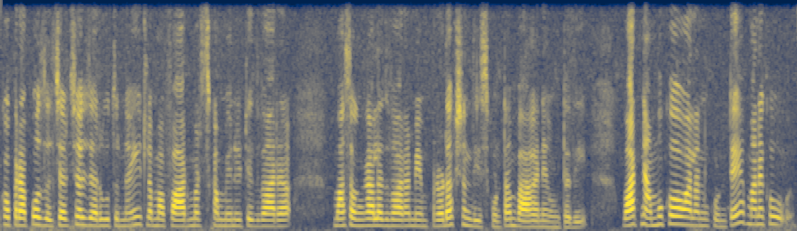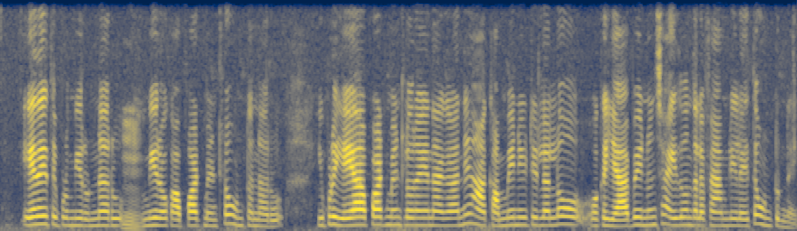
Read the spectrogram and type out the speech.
ఒక ప్రపోజల్ చర్చలు జరుగుతున్నాయి. ఇట్లా మా ఫార్మర్స్ కమ్యూనిటీ ద్వారా మా సంఘాల ద్వారా మేము ప్రొడక్షన్ తీసుకుంటాం బాగానే ఉంటుంది. వాటిని అమ్ముకోవాలనుకుంటే మనకు ఏదైతే ఇప్పుడు మీరు ఉన్నారు మీరు ఒక అపార్ట్మెంట్లో ఉంటున్నారు. ఇప్పుడు ఏ అపార్ట్మెంట్లోనైనా కానీ ఆ కమ్యూనిటీలలో ఒక యాభై నుంచి ఐదు వందల ఫ్యామిలీలు అయితే ఉంటున్నాయి.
